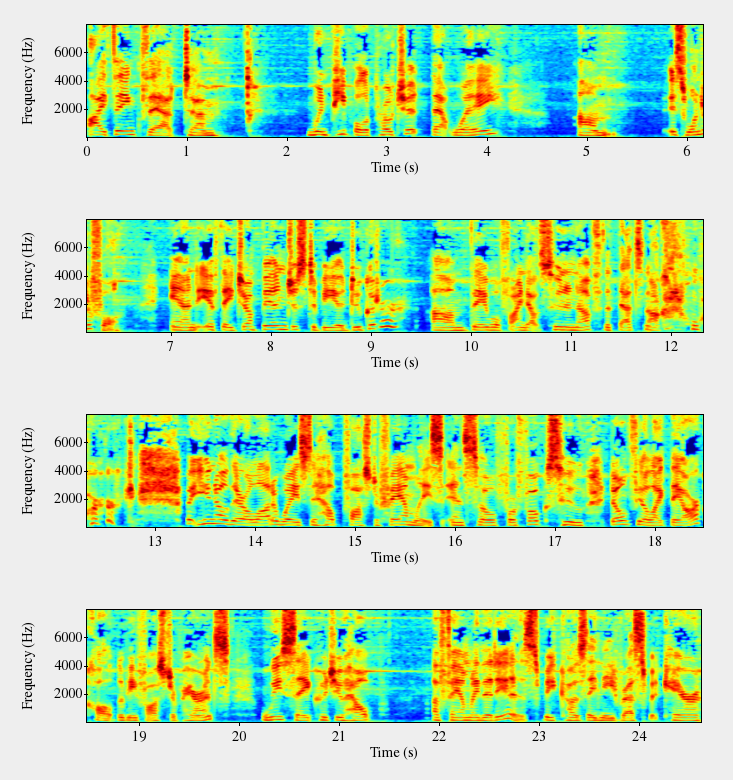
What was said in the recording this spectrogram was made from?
I think that um, when people approach it that way, um, it's wonderful. And if they jump in just to be a do-gooder, um, they will find out soon enough that that's not going to work. But you know, there are a lot of ways to help foster families. And so for folks who don't feel like they are called to be foster parents, we say, could you help a family that is because they need respite care,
